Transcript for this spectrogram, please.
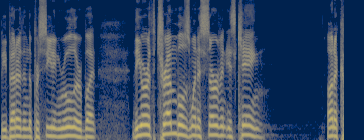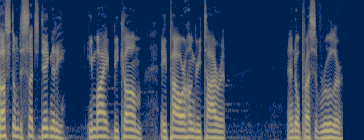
be better than the preceding ruler. But the earth trembles when a servant is king, unaccustomed to such dignity. He might become a power hungry tyrant and oppressive ruler.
